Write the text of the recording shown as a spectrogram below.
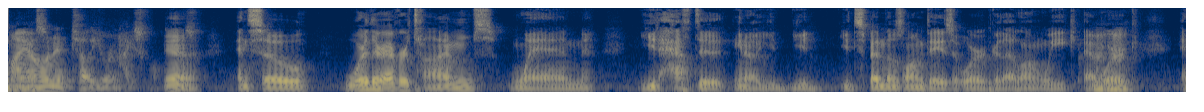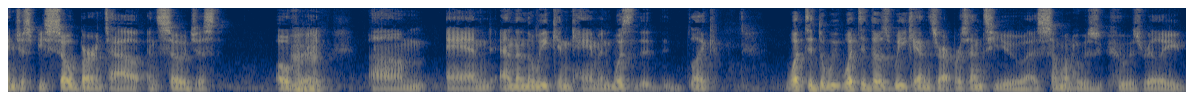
my else. own until you were in high school. yeah. And so, were there ever times when you'd have to, you know, you'd you'd you'd spend those long days at work or that long week at Mhm. work and just be so burnt out and so just over Mhm. it. Um, and and then the weekend came and was the, like, what did the what did those weekends represent to you as someone who's who was really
